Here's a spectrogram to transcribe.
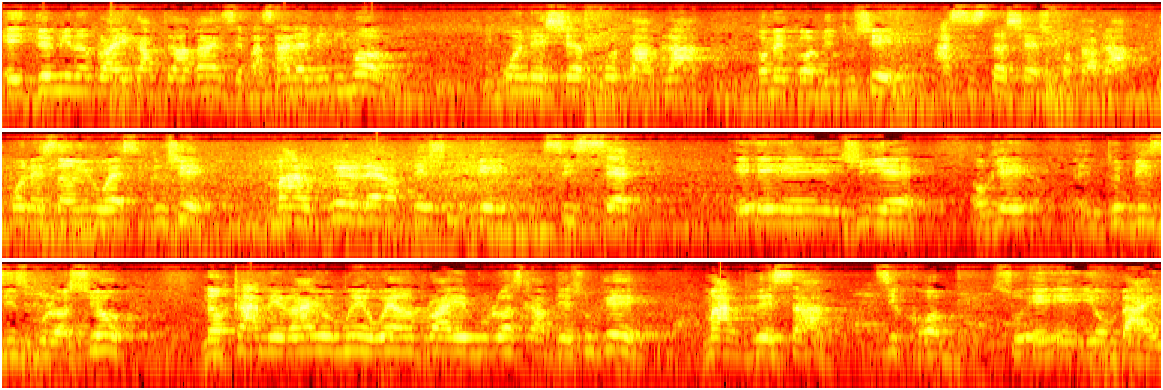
E 2000 employe kap travay, se pa sa le minimum. Y ne chef kontabla Kome kob li touche, asistan chèche kontabla, konen san US li touche. Malgré lè ap te chouke 6-7 e jye, ok, tout bizis boulos yo, nan kamera yo mwen wè employe boulos kap te chouke, malgré sa, ti kob sou e yo bay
